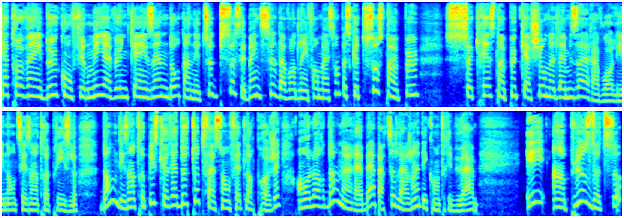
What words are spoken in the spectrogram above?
82 confirmés, il y avait une quinzaine d'autres en études. Puis ça, c'est bien difficile d'avoir de l'information parce que tout ça, c'est un peu secret, c'est un peu caché. On a de la misère à avoir les noms de ces entreprises-là. Donc, des entreprises qui auraient de toute façon fait leur projet, on leur donne un rabais à partir de l'argent des contribuables. Et en plus de ça,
